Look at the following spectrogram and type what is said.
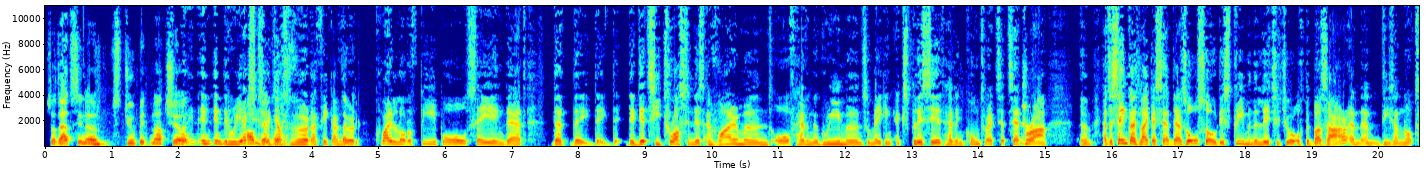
So that's in a mm. stupid nutshell. In, in, in, the reactions I just heard, I think I Thank heard you. quite a lot of people saying that that they, they, they, they did see trust in this environment of having agreements, of making explicit, having contracts, etc. Um, at the same time, like I said, there's also this stream in the literature of the bazaar, and, and these are not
